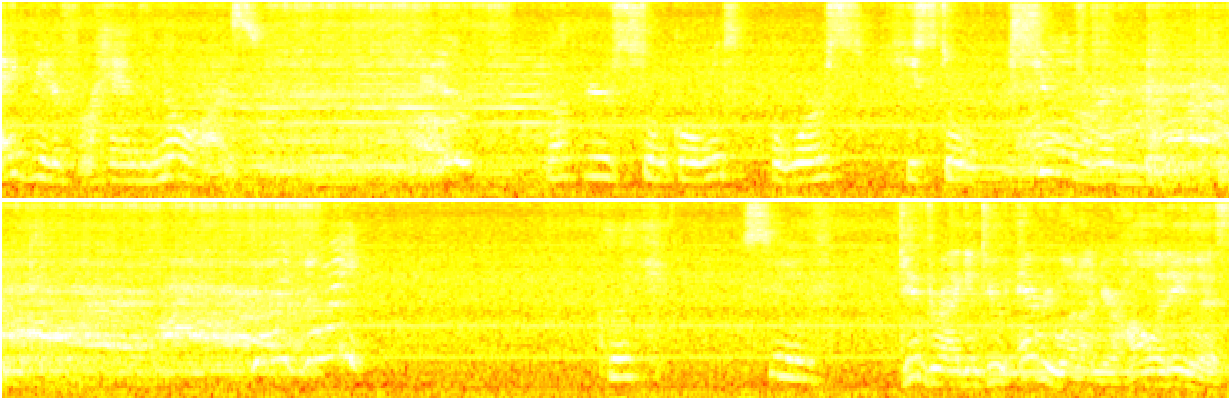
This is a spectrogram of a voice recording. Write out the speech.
egg beater for a hand and no eyes. Blackbeard stole gold, but worse, he stole children. Delete, delete! Click. Save. Give Dragon to everyone on your holiday list.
